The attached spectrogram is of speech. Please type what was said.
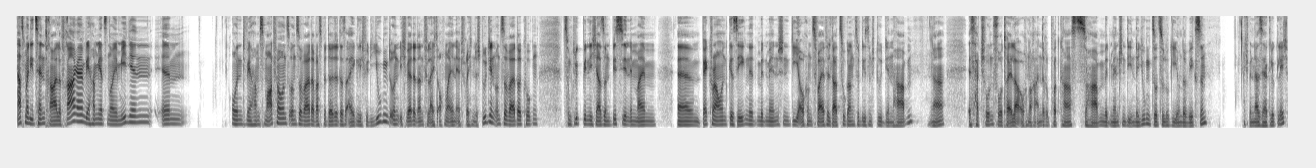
erstmal die zentrale Frage. Wir haben jetzt neue Medien ähm, und wir haben Smartphones und so weiter. Was bedeutet das eigentlich für die Jugend? Und ich werde dann vielleicht auch mal in entsprechende Studien und so weiter gucken. Zum Glück bin ich ja so ein bisschen in meinem ähm, Background gesegnet mit Menschen, die auch im Zweifel da Zugang zu diesen Studien haben. Ja, es hat schon Vorteile, auch noch andere Podcasts zu haben mit Menschen, die in der Jugendsoziologie unterwegs sind. Ich bin da sehr glücklich.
